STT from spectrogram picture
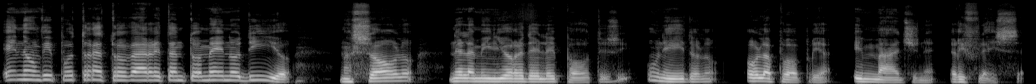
e non vi potrà trovare tantomeno Dio, ma solo, nella migliore delle ipotesi, un idolo o la propria immagine riflessa.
